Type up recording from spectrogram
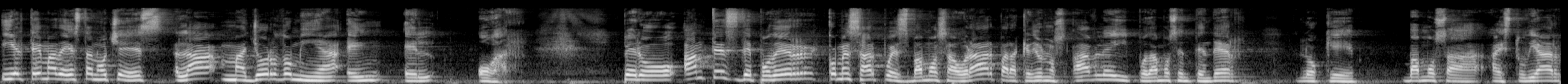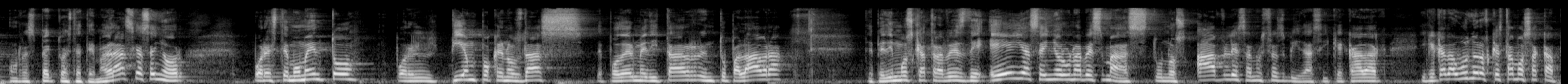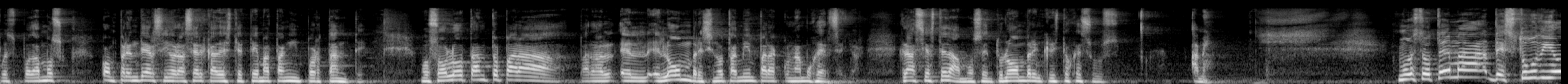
Y el tema de esta noche es la mayordomía en el hogar. Pero antes de poder comenzar, pues vamos a orar para que Dios nos hable y podamos entender lo que vamos a, estudiar con respecto a este tema. Gracias Señor por este momento, por el tiempo que nos das de poder meditar en tu palabra. Te pedimos que a través de ella, Señor, una vez más, tú nos hables a nuestras vidas y que cada y que cada uno de los que estamos acá pues podamos comprender, Señor, acerca de este tema tan importante. No solo tanto para, para el, el hombre, sino también para con la mujer, Señor. Gracias te damos en tu nombre, en Cristo Jesús. Amén. Nuestro tema de estudio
